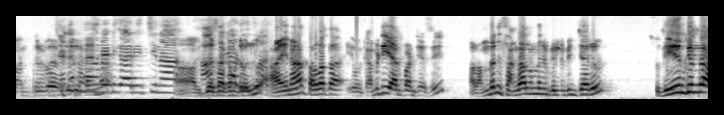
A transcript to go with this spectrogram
మంత్రి విద్యాశాఖ మంత్రులు. ఆయన తర్వాత కమిటీ ఏర్పాటు చేసి వాళ్ళందరినీ సంఘాలందరినీ పిలిపించారు సుదీర్ఘంగా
